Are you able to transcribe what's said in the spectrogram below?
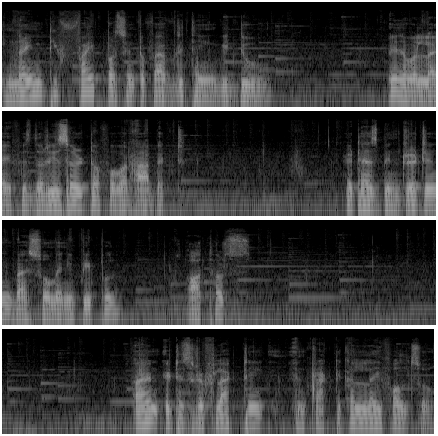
95% of everything we do in our life is the result of our habit. It has been written by so many people, authors, and it is reflecting in practical life also.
